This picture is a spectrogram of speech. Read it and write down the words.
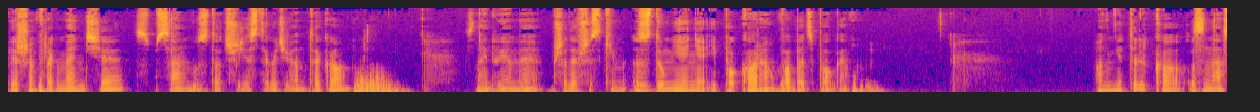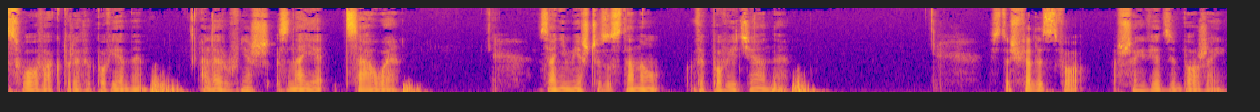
Pierwszym fragmencie z Psalmu 139 znajdujemy przede wszystkim zdumienie i pokorę wobec Boga. On nie tylko zna słowa, które wypowiemy, ale również zna je całe, zanim jeszcze zostaną wypowiedziane. Jest to świadectwo wszechwiedzy Bożej.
